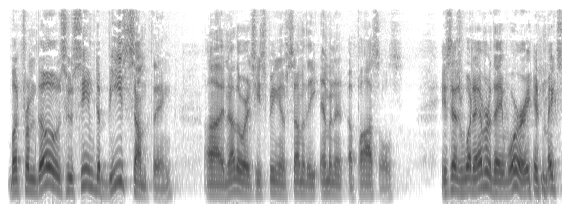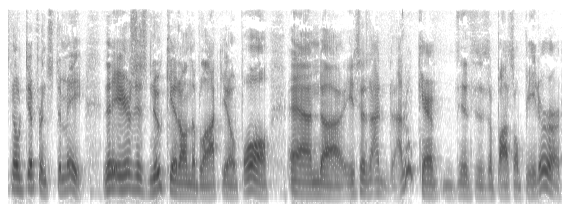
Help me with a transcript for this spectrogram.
But from those who seem to be something, uh, in other words, he's speaking of some of the eminent apostles. He says, whatever they were, it makes no difference to me. Here's this new kid on the block, you know, Paul, and uh, he says, I, I don't care if this is Apostle Peter or,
